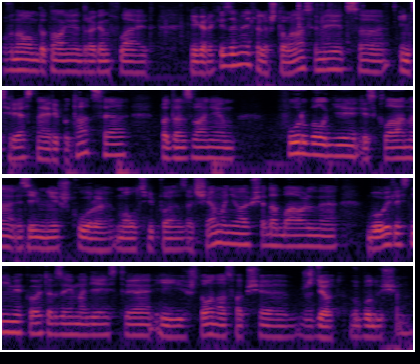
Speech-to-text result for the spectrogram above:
в новом дополнении Dragonflight, игроки заметили, что у нас имеется интересная репутация под названием Фурболги из клана Зимней Шкуры, мол, типа, зачем они вообще добавлены, будет ли с ними какое-то взаимодействие и что нас вообще ждет в будущем.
